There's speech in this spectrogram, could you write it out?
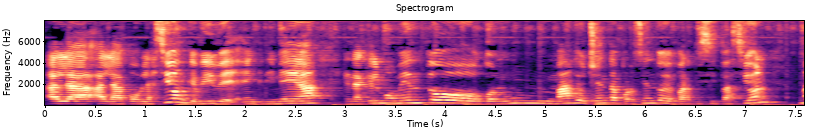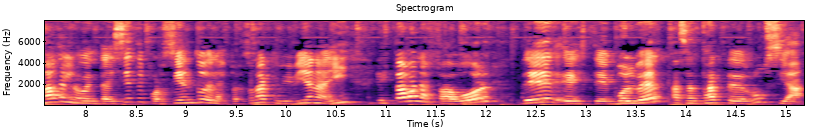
a la, a la población que vive en Crimea. En aquel momento, con un más de 80% de participación, más del 97% de las personas que vivían ahí estaban a favor de este, volver a ser parte de Rusia.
